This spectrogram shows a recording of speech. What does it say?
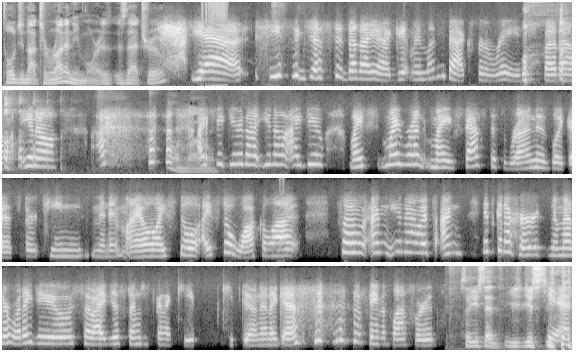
told you not to run anymore. Is, is that true? Yeah, she suggested that I uh, get my money back for the race, but um, you know. Oh, no. I figure that you know I do my my run my fastest run is like a 13 minute mile. I still I still walk a lot, so I'm you know it's I'm it's gonna hurt no matter what I do. So I just I'm just gonna keep keep doing it. I guess. Famous last words. So you said you just Yeah.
